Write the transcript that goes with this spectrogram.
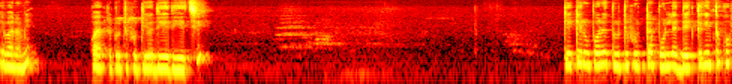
এবার আমি কয়েকটা টুটি ফুটিও দিয়ে দিয়েছি। কেকের উপরে টুটি ফুটটা পড়লে দেখতে কিন্তু খুব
